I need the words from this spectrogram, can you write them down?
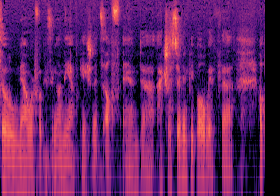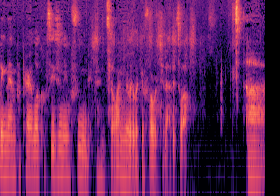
so now we're focusing on the application itself and actually serving people with helping them prepare local seasoning food. And so I'm really looking forward to that as well. Uh,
